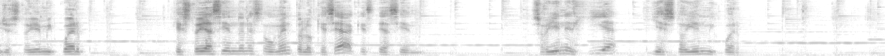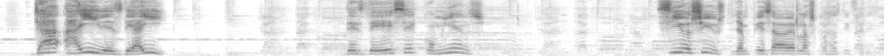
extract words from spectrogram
yo estoy en mi cuerpo. ¿Qué estoy haciendo en este momento? Lo que sea que esté haciendo. Soy energía y estoy en mi cuerpo. Ya ahí, desde ahí, desde ese comienzo, sí o sí usted ya empieza a ver las cosas diferentes.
